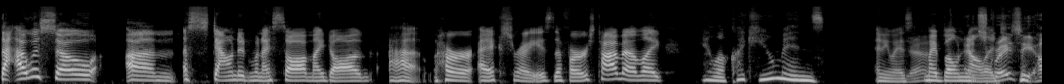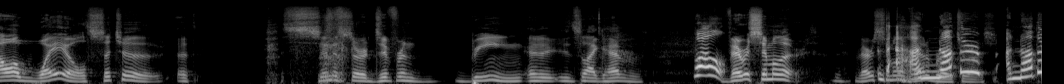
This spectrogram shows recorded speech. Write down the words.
That I was so um astounded when I saw my dog uh, her X-rays the first time. I'm like, they look like humans. Anyways, Yeah. my bone knowledge. It's crazy how a whale, such a, a sinister, different being, uh, it's like have Well, very similar, very similar. another another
